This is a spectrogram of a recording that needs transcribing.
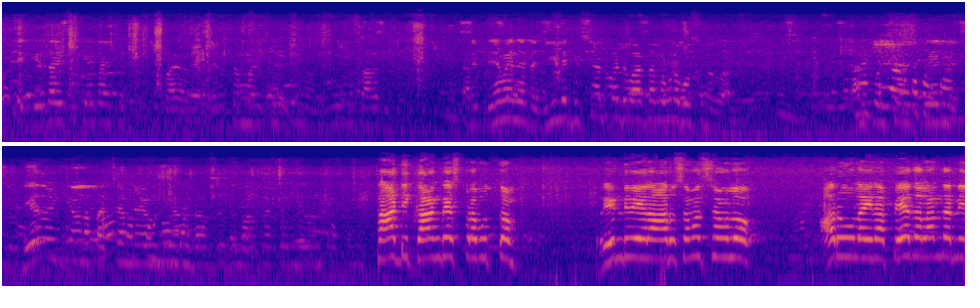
ఓకే కేటాయించి కేటాయించారు. సంబంధించి కానీ ఇప్పుడు ఏమైందంటే వీళ్ళకి ఇచ్చినటువంటి వాటిల్లో కూడా వస్తున్నారు వాళ్ళు. దానికి నాటి కాంగ్రెస్ ప్రభుత్వం రెండు వేల ఆరు సంవత్సరంలో అర్హులైన పేదలందరినీ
